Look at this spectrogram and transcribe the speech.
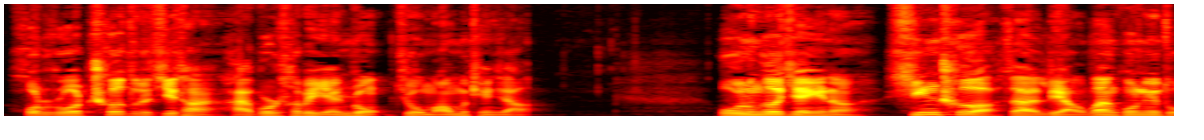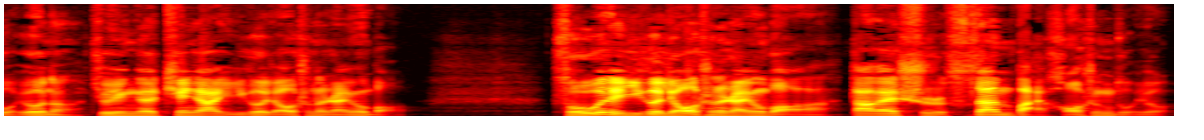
或者说车子的积碳还不是特别严重就盲目添加。乌伦哥建议呢，新车在两万公里左右呢就应该添加一个疗程的燃油宝。所谓的一个疗程的燃油宝啊，大概是三百毫升左右。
